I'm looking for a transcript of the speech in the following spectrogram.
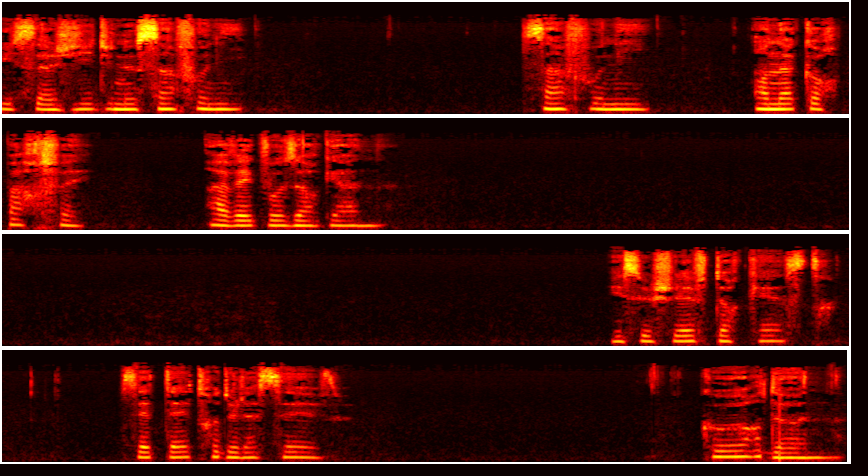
Il s'agit d'une symphonie, symphonie en accord parfait avec vos organes. Et ce chef d'orchestre, cet être de la sève, coordonne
